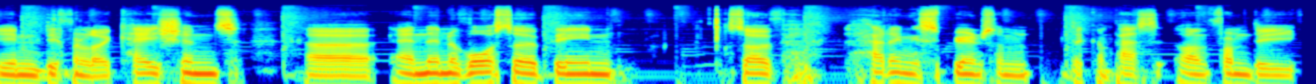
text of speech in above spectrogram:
in different locations. Uh, and then I've also been so I've had an experience from the capacity um, from the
